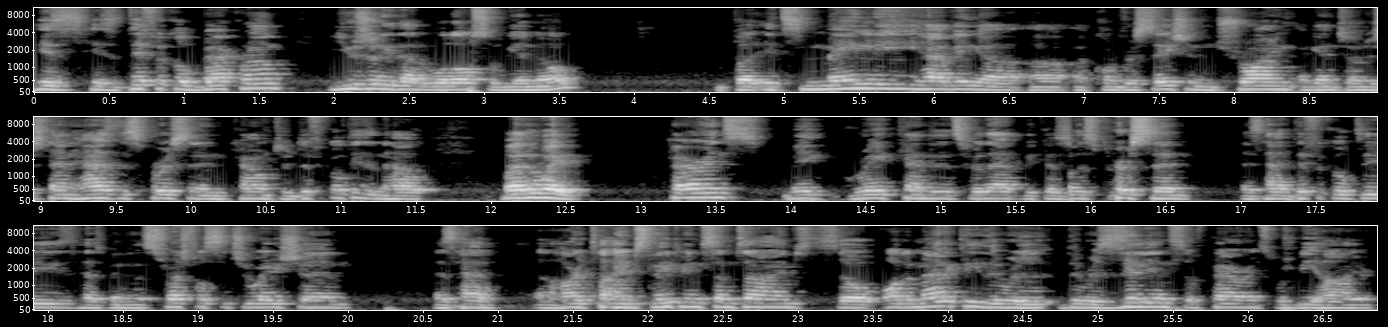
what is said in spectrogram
his his difficult background, usually that will also be a no. But it's mainly having a, a, a conversation, trying again to understand has this person encountered difficulties and how. By the way, parents make great candidates for that because this person has had difficulties, has been in a stressful situation, has had a hard time sleeping sometimes. So automatically, the re- the resilience of parents would be higher.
